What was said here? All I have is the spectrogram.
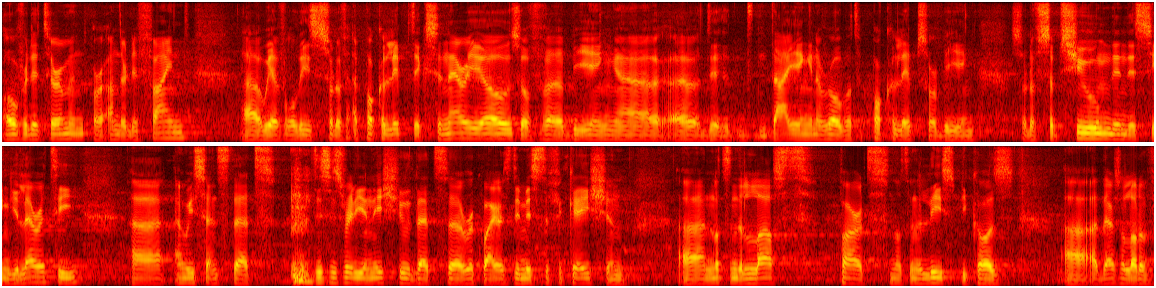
overdetermined or underdefined. Uh, we have all these sort of apocalyptic scenarios of uh, being uh, uh dying in a robot apocalypse or being sort of subsumed in this singularity. Uh, and we sense that this is really an issue that uh, requires demystification, not in the last part, not in the least, because there's a lot of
